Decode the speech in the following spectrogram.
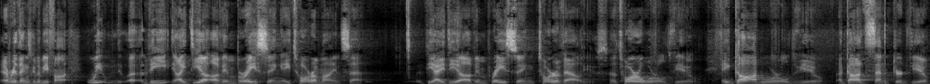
everything's going to be fine. We, uh, the idea of embracing a Torah mindset, the idea of embracing Torah values, a Torah worldview, a God worldview, a God-centered view,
